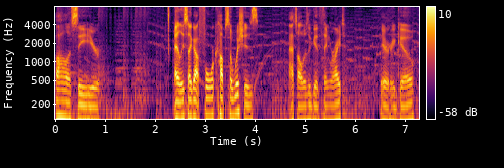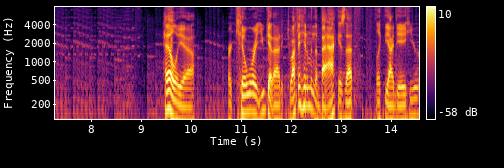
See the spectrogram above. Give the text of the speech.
Oh, let's see here. At least I got four cups of wishes. That's always a good thing, right? There we go. Hell yeah. Alright, Kilroy, you get out of Do I have to hit him in the back? Is that, like, the idea here?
